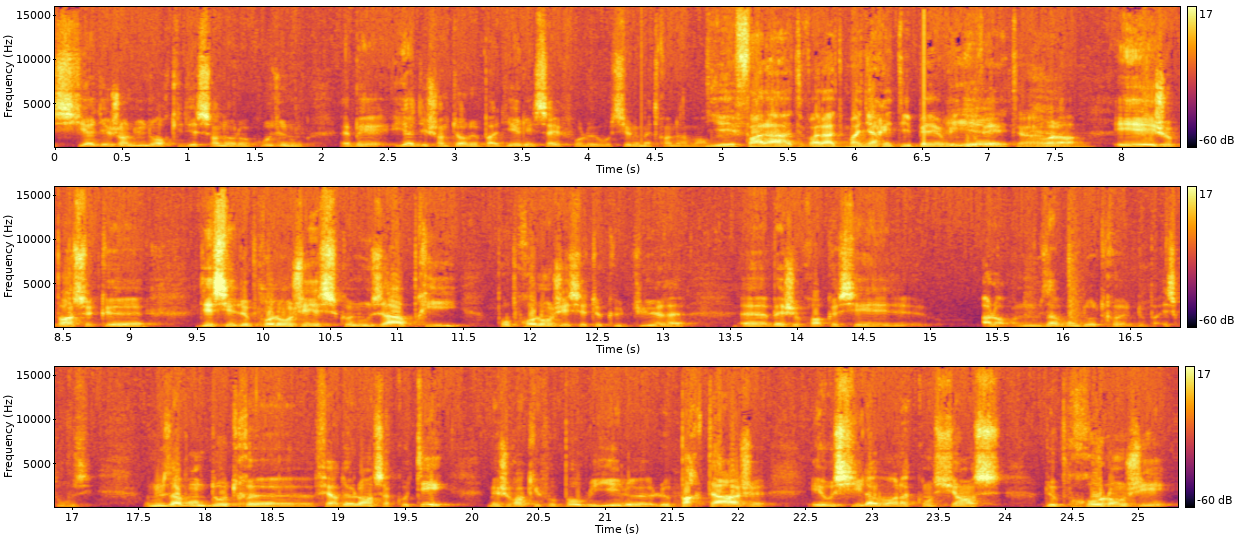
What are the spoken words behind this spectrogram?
s'il y a des gens du Nord qui descendent dans le nous, eh ben, il y a des chanteurs de padier et ça, il faut le, aussi le mettre en avant. Il est falade, voilà, de manière Et, hein. voilà. Et je pense que d'essayer de prolonger ce qu'on nous a appris pour prolonger cette culture, euh, ben, je crois que c'est. Alors, nous avons d'autres. Vous. Nous avons d'autres euh, de lance à côté, mais je crois qu'il ne faut pas oublier le, partage et aussi d'avoir la conscience de prolonger,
